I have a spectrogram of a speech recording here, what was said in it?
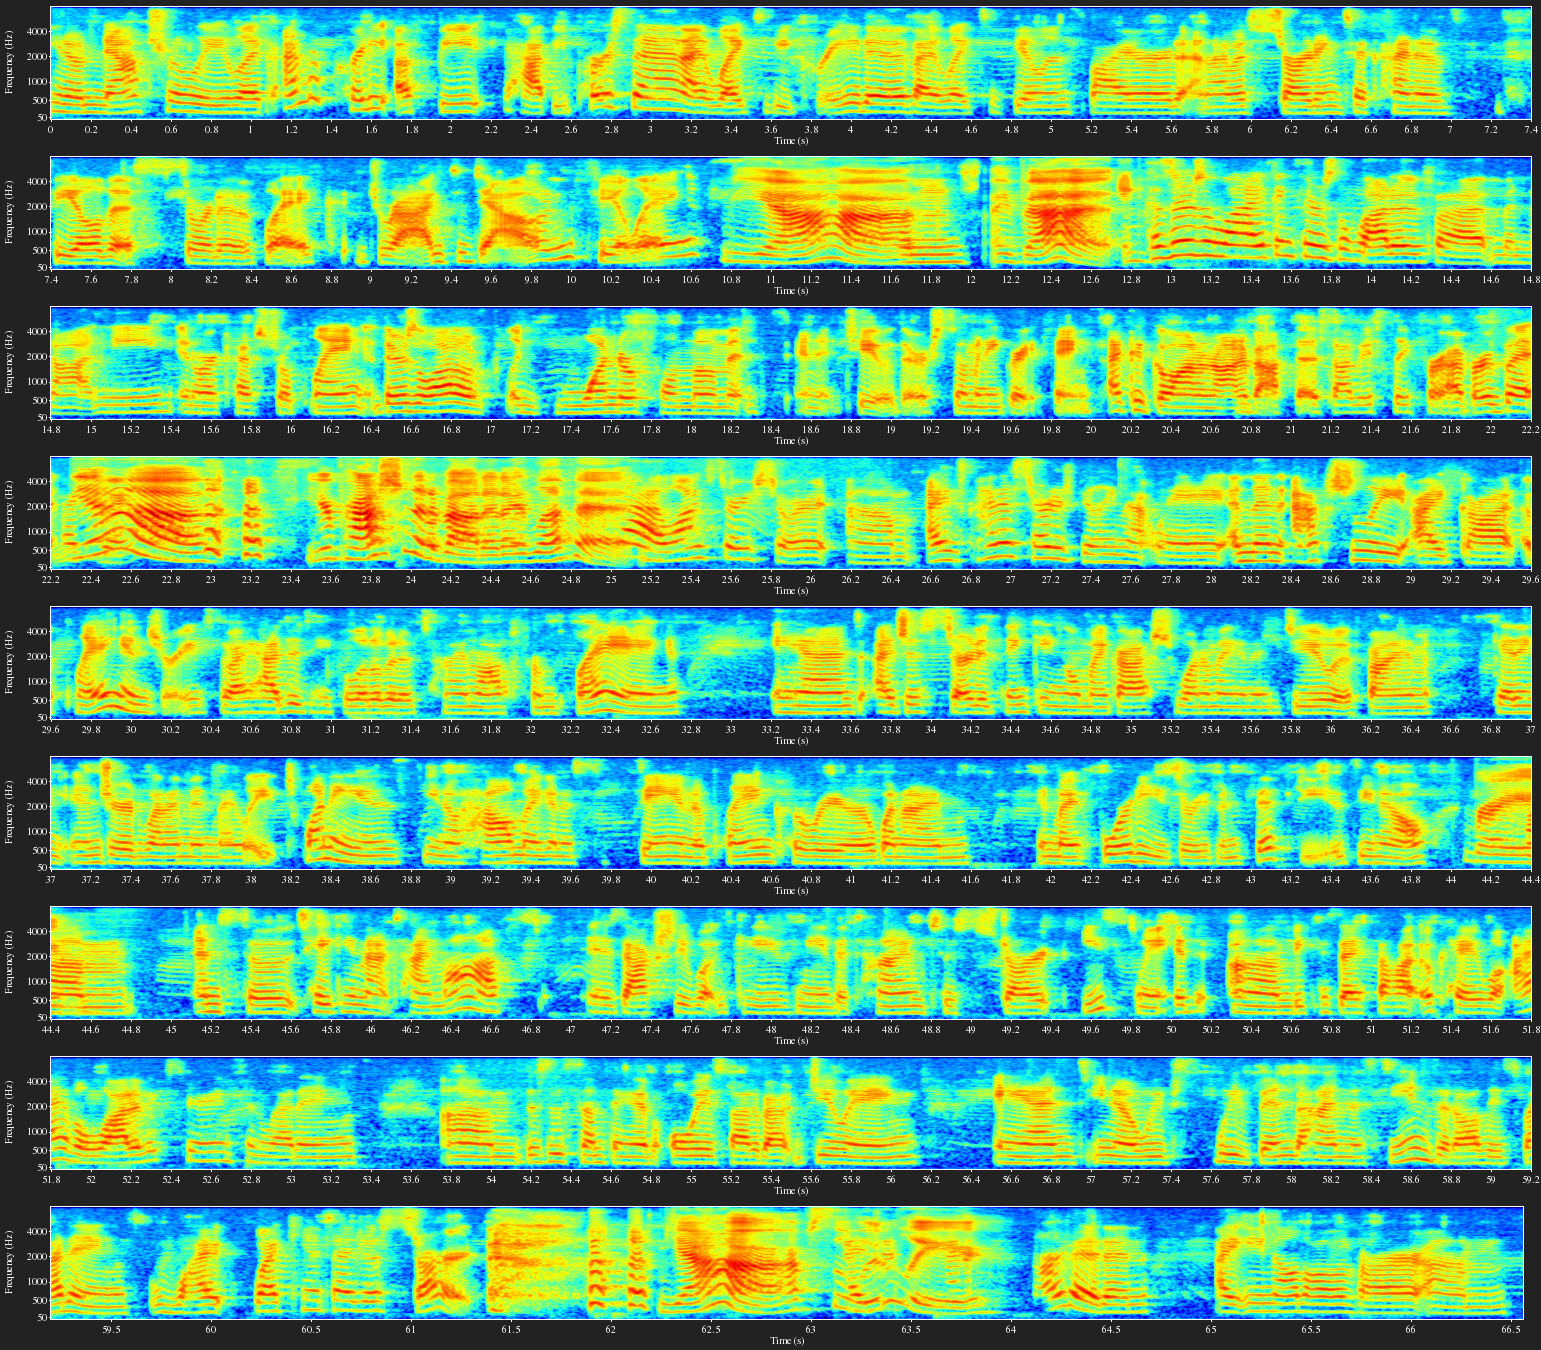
you know, naturally, like I'm a pretty upbeat, happy person. I like to be creative. I like to feel inspired. And I was starting to kind of feel this sort of like dragged down feeling. Yeah, um, I bet. Because there's a lot, I think there's a lot of uh, monotony in orchestral playing. There's a lot of like wonderful moments in it too. There's so many great things. I could go on and on about this, obviously, forever, but yeah, you're passionate about it. I love it. Yeah, long story short, um, I kind of started feeling that way. And then actually, I got a playing injury. So I had to take a little bit of time off from playing. And I just started thinking, oh my gosh, what am I going to do if I'm getting injured when I'm in my late 20s, you know, how am I going to sustain a playing career when I'm in my 40s or even 50s, you know? Right. Um, and so taking that time off is actually what gave me the time to start Eastmade um, because I thought, okay, well, I have a lot of experience in weddings. Um, this is something I've always thought about doing. And you know we've we've been behind the scenes at all these weddings. Why why can't I just start? yeah, absolutely. started and I emailed all of our um,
